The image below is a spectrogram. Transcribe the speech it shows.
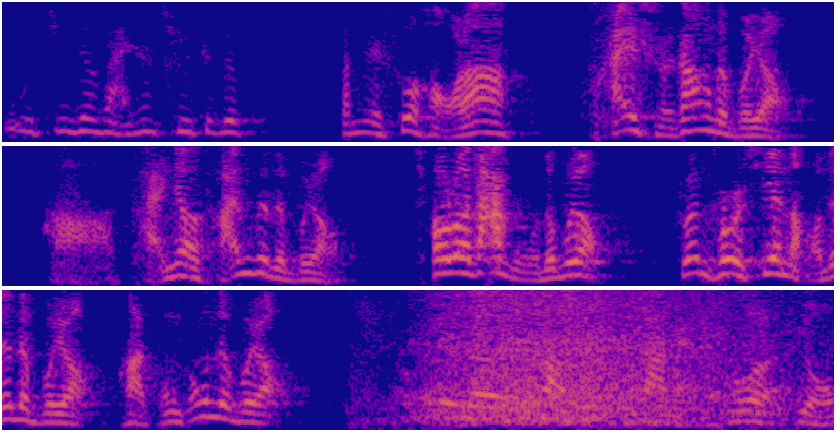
我今天晚上去这个，咱们得说好了啊，踩屎缸的不要啊，踩尿坛子的不要，敲锣打鼓的不要，砖头歇脑袋的不要啊，统统的不要。这个放心，大奶奶说了，有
